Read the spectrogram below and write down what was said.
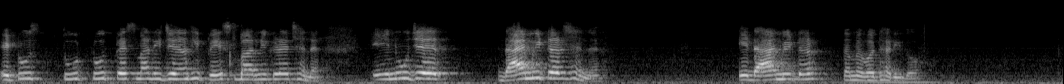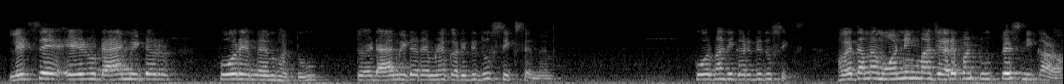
એ ટૂથ ટૂથ ટૂથપેસ્ટમાંથી જેનાથી પેસ્ટ બહાર નીકળે છે ને, એનું જે ડાયામીટર છે ને, એ ડાયામીટર તમે વધારી દો. લેટ સે એનું ડાયામીટર ફોર એમએમ હતું, તો એ ડાયામીટર એમણે કરી દીધું સિક્સ એમએમ ફોરમાંથી કરી દીધું સિક્સ હવે તમે મોર્નિંગમાં જ્યારે પણ ટૂથપેસ્ટ નીકાળો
